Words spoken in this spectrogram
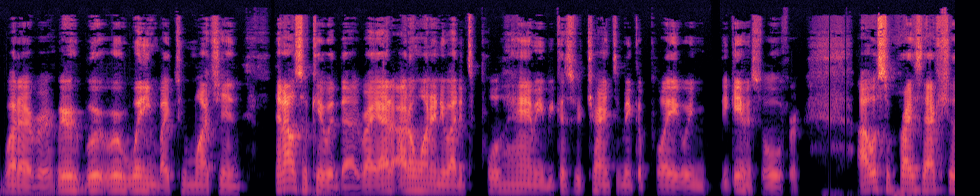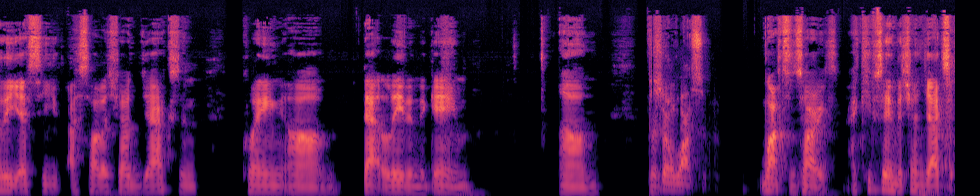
whatever. We're, we're we're winning by too much, and and I was okay with that, right? I, I don't want anybody to pull hammy because we're trying to make a play when the game is over. I was surprised actually. I see, I saw that Sean Jackson playing um that late in the game. Um, Sean Watson. Watson, sorry, I keep saying Deshaun Jackson,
